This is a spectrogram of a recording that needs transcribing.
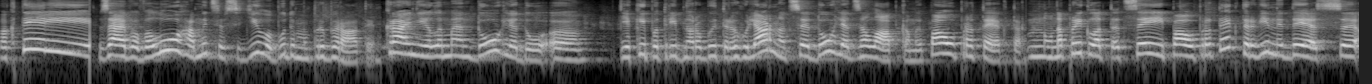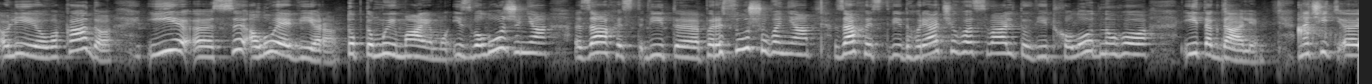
бактерії, зайва волога. Ми це все діло будемо прибирати. Крайній елемент догляду. Який потрібно робити регулярно, це догляд за лапками, пау-протектор. Ну, наприклад, цей пау-протектор він іде з олією авокадо і е, з алоє вера. Тобто ми маємо і зволоження, захист від е, пересушування, захист від гарячого асфальту, від холодного і так далі. Значить, е,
